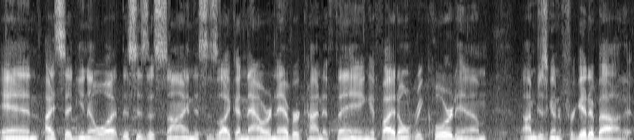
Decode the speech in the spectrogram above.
And I said, you know what? This is a sign. This is like a now or never kind of thing. If I don't record him, I'm just going to forget about it.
